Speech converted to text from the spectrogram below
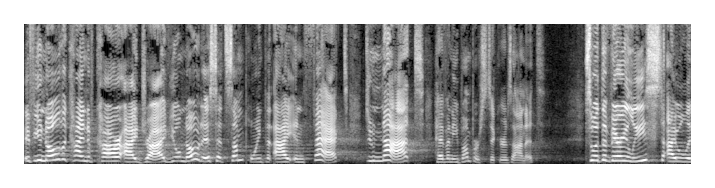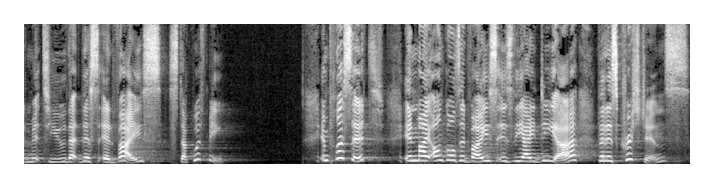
if you know the kind of car I drive, you'll notice at some point that I, in fact, do not have any bumper stickers on it. So, at the very least, I will admit to you that this advice stuck with me. Implicit in my uncle's advice is the idea that as Christians,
